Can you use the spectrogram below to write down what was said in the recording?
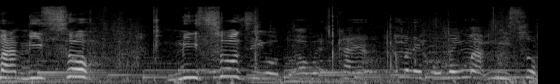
မိမမီဆိုမီဆိုစီကိုတော့ဝဲခိုင်းအမလေးဟိုမိမမီဆို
